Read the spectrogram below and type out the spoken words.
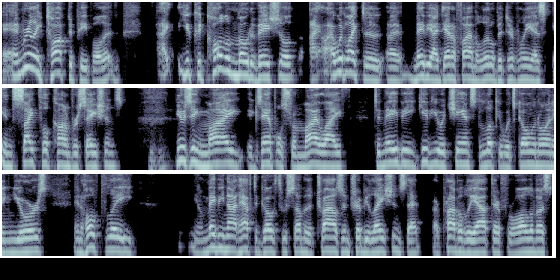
and really talk to people. I, you could call them motivational. I, I would like to uh, maybe identify them a little bit differently as insightful conversations, mm-hmm. using my examples from my life to maybe give you a chance to look at what's going on in yours and hopefully you know maybe not have to go through some of the trials and tribulations that are probably out there for all of us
